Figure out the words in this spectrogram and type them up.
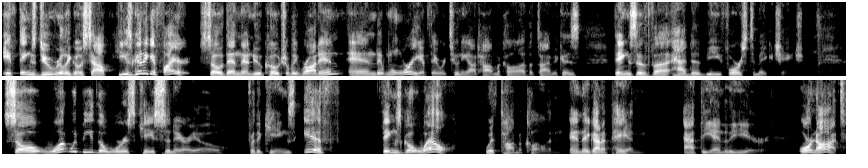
if things do really go south, he's going to get fired. So then the new coach will be brought in, and it won't worry if they were tuning out Todd McLellan at the time because things have uh, had to be forced to make a change. So, what would be the worst case scenario for the Kings if things go well with Todd McLellan and they got to pay him at the end of the year or not?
